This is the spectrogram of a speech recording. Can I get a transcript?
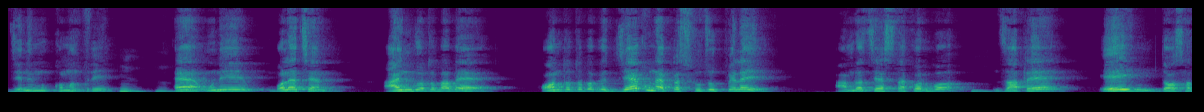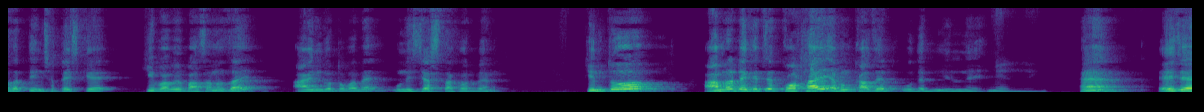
যিনি মুখ্যমন্ত্রী। হ্যাঁ উনি বলেছেন আইনগতভাবে অন্ততপক্ষে যে কোনো একটা সুযোগ পেলে আমরা চেষ্টা করব যাতে এই দশ হাজার তিনশো তেইশকে কীভাবে বাঁচানো যায় আইনগতভাবে উনি চেষ্টা করবেন। কিন্তু আমরা দেখেছি কথায় এবং কাজের ওদের মিল নেই। হ্যাঁ এই যে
